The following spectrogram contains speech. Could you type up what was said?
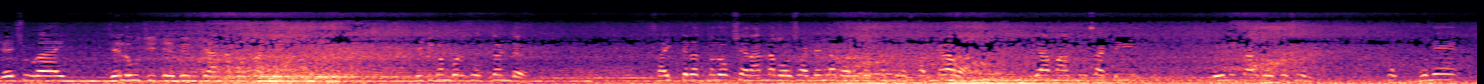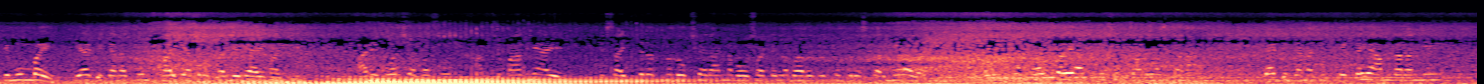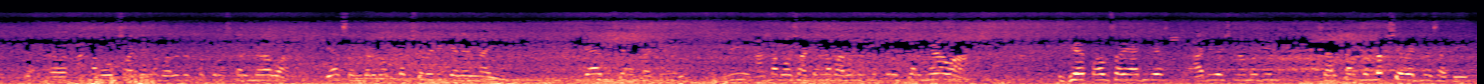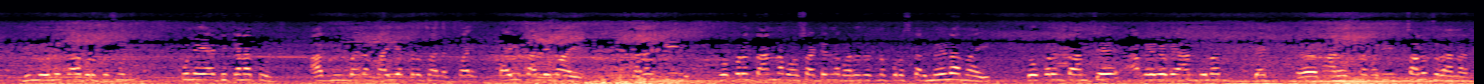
जय शिवराय जय लहुजी जय भीम जय अण्णाभाऊ साठे मी दिगंबर जोपदंड साहित्यरत्न लोकशाहीर अण्णाभाऊ साठेंना भारतरत्न पुरस्कार मिळावा. या मागणीसाठी दोन्ही चार पु- पुणे ते मुंबई या ठिकाणातून पायी यात्रा चाललेली आहे माझी. अनेक वर्षापासून आमची मागणी आहे की साहित्यरत्न लोकशाहीर अण्णाभाऊ साठेंना भारतरत्न पुरस्कार मिळावा. त्या ठिकाणातील एकही आमदारांनी अ, अण्णाभाऊ भारतरत्न पुरस्कार मिळावा या संदर्भात लक्षवेधी केलेलं नाही त्या विषयासाठी मी अण्णाभाऊ साठेंना भारतरत्न पुरस्कार मिळावा हे पावसाळी अधिवेश अधिवेशनामधील सरकारचं लक्ष वेधण्यासाठी मी लोणी काळभरपासून पुणे या ठिकाणातून आज मुंबईला पायी यात्रा चालत पायी पायी चाललेलो आहे कारण की जोपर्यंत अण्णाभाऊ साठेंना भारतरत्न पुरस्कार मिळणार नाही तोपर्यंत आमचे वेगवेगळे आंदोलन त्या महाराष्ट्रामध्ये चालूच राहणार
